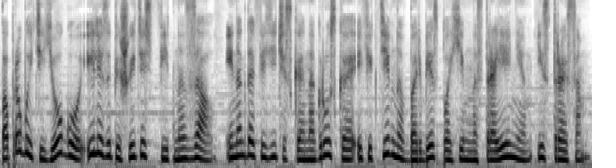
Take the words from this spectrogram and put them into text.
попробуйте йогу или запишитесь в фитнес-зал. Иногда физическая нагрузка эффективна в борьбе с плохим настроением и стрессом.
